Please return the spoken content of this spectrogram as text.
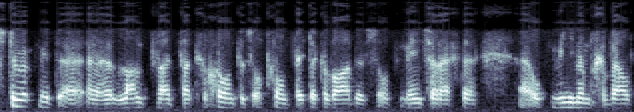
strook met 'n uh, uh, land wat wat gegrond is op grondwetlike waardes, op menseregte, uh, op minimum geweld.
